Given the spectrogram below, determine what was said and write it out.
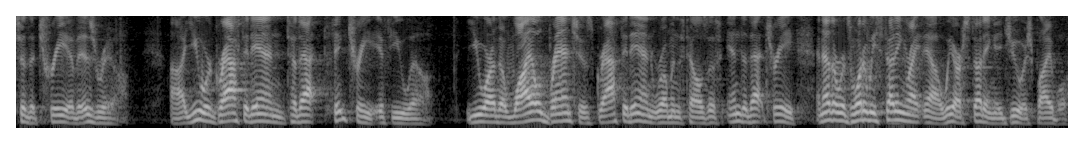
to the tree of Israel. Uh, you were grafted in to that fig tree, if you will. You are the wild branches grafted in, Romans tells us, into that tree. In other words, what are we studying right now? We are studying a Jewish Bible.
